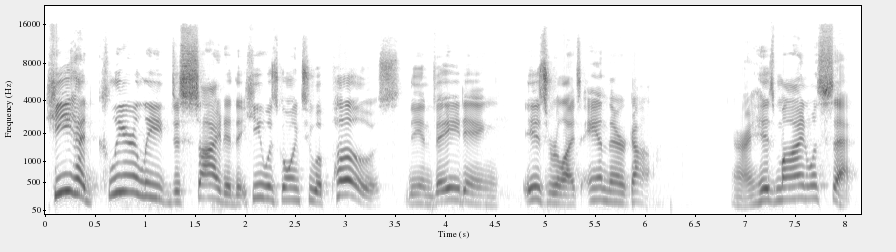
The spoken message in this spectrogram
he had clearly decided that he was going to oppose the invading Israelites and their God. All right, his mind was set.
